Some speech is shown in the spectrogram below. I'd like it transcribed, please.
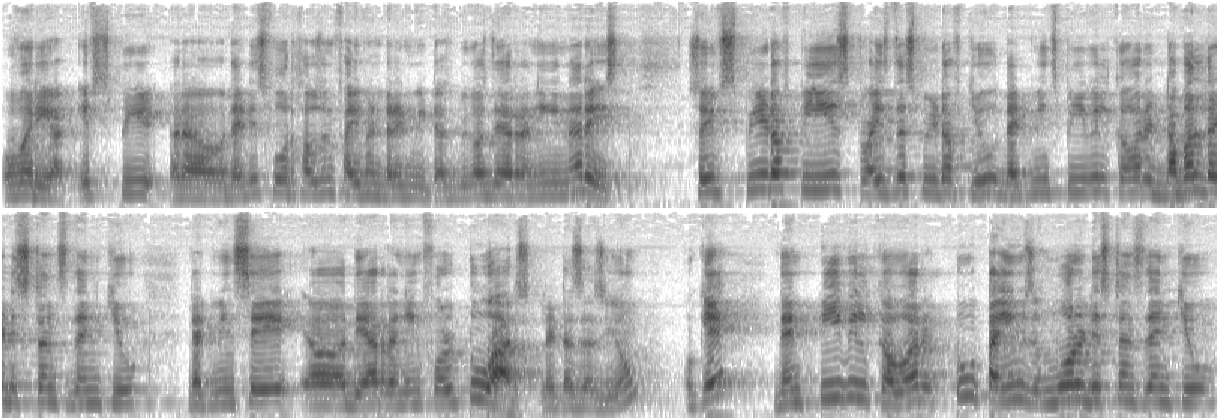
over here. If speed uh, that is 4500 meters because they are running in a race so if speed of p is twice the speed of q, that means p will cover double the distance than q. That means say uh, they are running for 2 hours, let us assume, okay. Then p will cover 2 times more distance than q.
